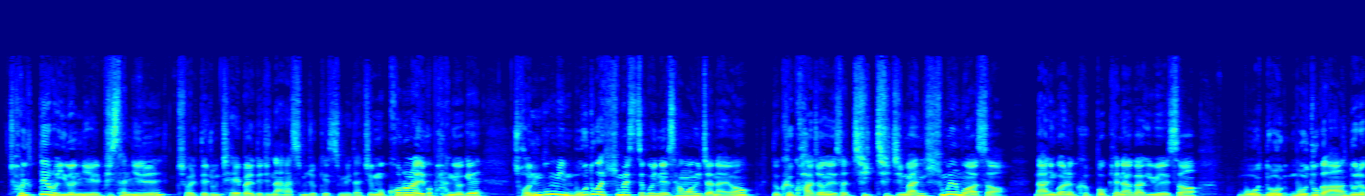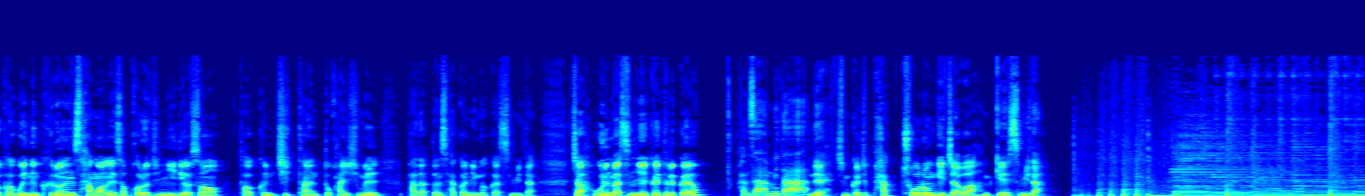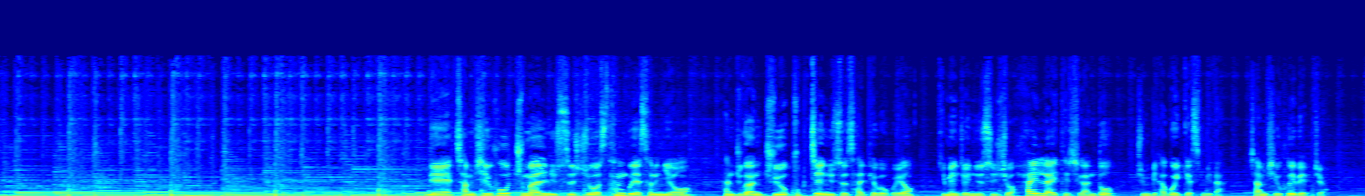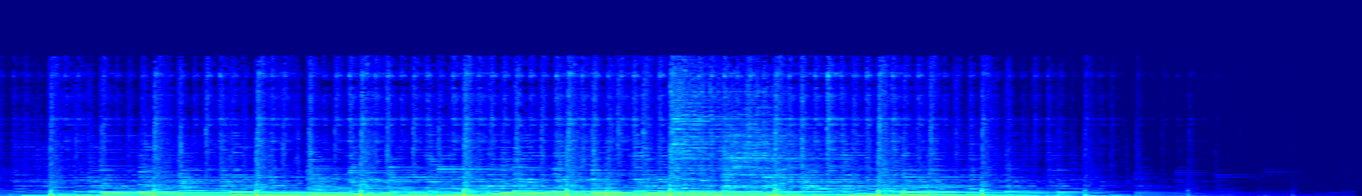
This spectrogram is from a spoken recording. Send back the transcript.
절대로 이런 일, 비슷한 일 절대 좀 재발되지는 않았으면 좋겠습니다. 지금 뭐 코로나19 방역에 전 국민 모두가 힘을 쓰고 있는 상황이잖아요. 또 그 과정에서 지치지만 힘을 모아서 난관을 극복해 나가기 위해서 모두가 노력하고 있는 그런 상황에서 벌어진 일이어서 더 큰 지탄 또 관심을 받았던 사건인 것 같습니다. 자, 오늘 말씀 여기까지 들을까요? 감사합니다. 네, 지금까지 박초롱 기자와 함께 했습니다. 네, 잠시 후 주말 뉴스쇼 3부에서는요. 한 주간 주요 국제 뉴스 살펴보고요. 김현정 뉴스쇼 하이라이트 시간도 준비하고 있겠습니다. 잠시 후에 뵙죠.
